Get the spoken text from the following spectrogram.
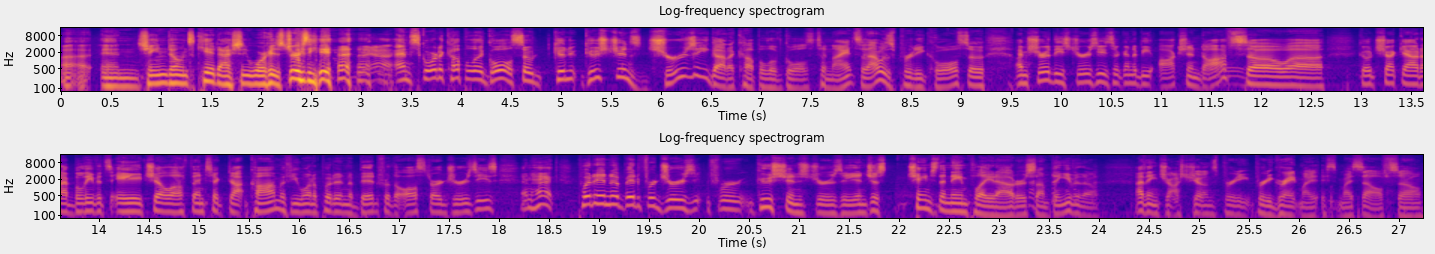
Uh, and Shane Doan's kid actually wore his jersey. yeah, and scored a couple of goals. So Gushchin's jersey got a couple of goals tonight, so that was pretty cool. So I'm sure these jerseys are going to be auctioned off. So uh, go check out, I believe it's ahlauthentic.com if you want to put in a bid for the All Star jerseys. And heck, put in a bid for jersey for Gushchin's jersey and just change the nameplate out or something. even though I think Josh Jones pretty pretty great my, myself. So.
